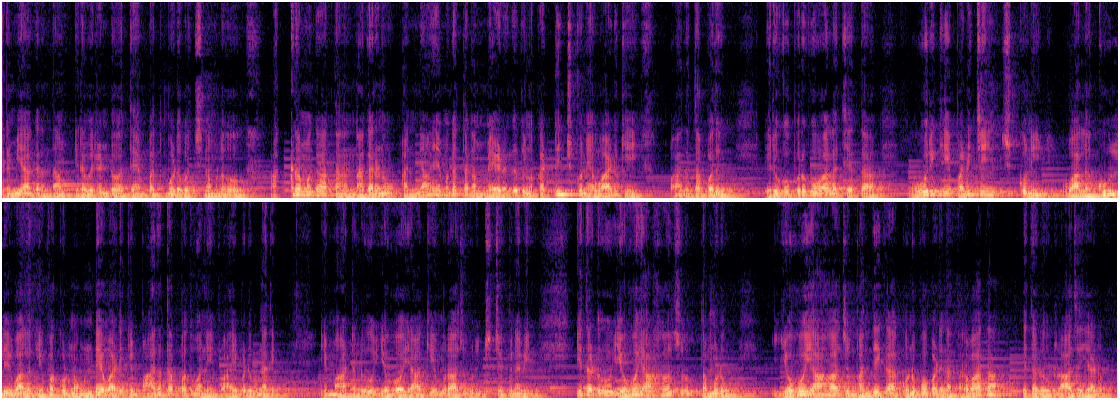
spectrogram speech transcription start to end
ఇర్మియా గ్రంథం ఇరవై రెండో అధ్యాయం పదమూడవ వచనంలో అక్రమంగా తన నగరను అన్యాయముగా తన మేడగదులను కట్టించుకునే వాడికి బాధ తప్పదు. ఇరుగు పొరుగు వాళ్ళ చేత ఊరికే పని చేయించుకొని వాళ్ళ కూలి వాళ్ళకి ఇవ్వకుండా ఉండేవాడికి బాధ తప్పదు అని రాయబడి ఉన్నది. ఈ మాటలు యహో యాకేము రాజు గురించి చెప్పినవి. ఇతడు యహో యాహాజు తమ్ముడు. యహో యాహాజు బందీగా కొనుపబడిన తర్వాత ఇతడు రాజయ్యాడు.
